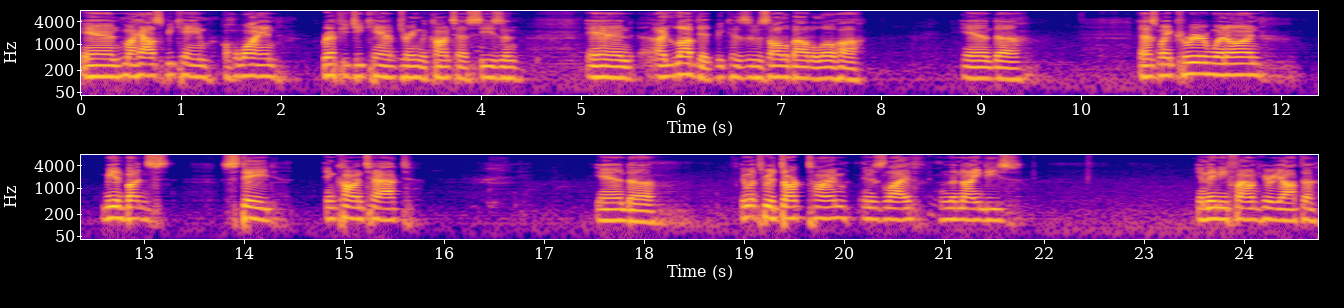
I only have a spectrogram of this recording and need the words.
And my house became a Hawaiian refugee camp during the contest season. And I loved it because it was all about aloha. And uh, as my career went on, me and Buttons stayed in contact. And uh, he went through a dark time in his life in the 90s. And then he found Hiriata,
